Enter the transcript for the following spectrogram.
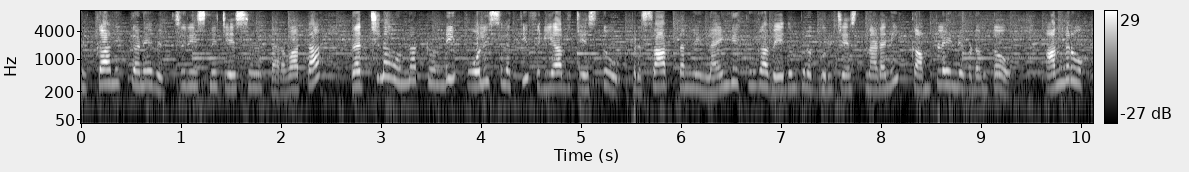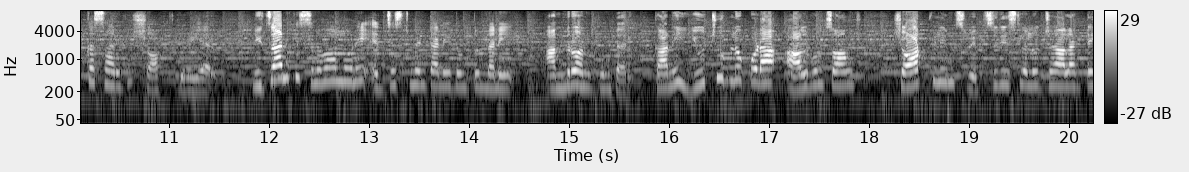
మెకానిక్ అనే వెబ్ సిరీస్ని చేసిన తర్వాత రచన ఉన్నట్టుండి పోలీసులకి ఫిర్యాదు చేస్తూ ప్రసాద్ తనని లైంగికంగా వేధింపులకు గురి చేస్తున్నాడని కంప్లైంట్ ఇవ్వడంతో అందరూ ఒక్కసారిగా షాక్ గురయ్యారు. నిజానికి సినిమాల్లోనే అడ్జస్ట్మెంట్ అనేది ఉంటుందని అందరూ అనుకుంటారు. కానీ యూట్యూబ్లో కూడా album songs short films web సిరీస్లలో చేయాలంటే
